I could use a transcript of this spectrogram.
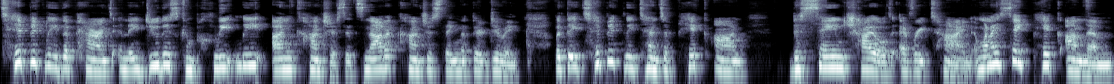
Typically, the parent, and they do this completely unconscious. It's not a conscious thing that they're doing, but they typically tend to pick on the same child every time. And when I say pick on them,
